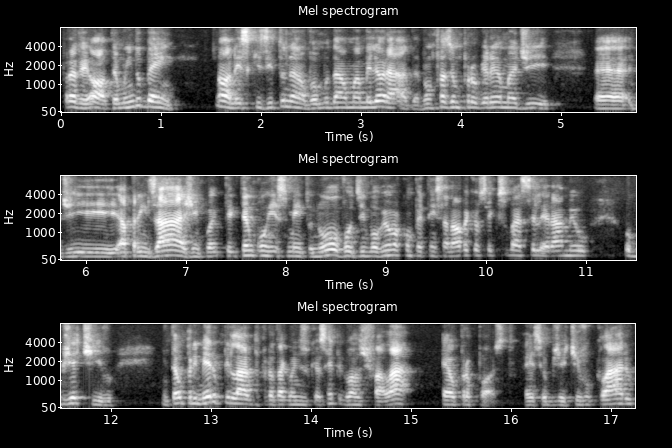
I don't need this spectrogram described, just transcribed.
para ver, ó, estamos indo bem. Ó, nesse quesito não, vamos dar uma melhorada, vamos fazer um programa de é, de aprendizagem, ter um conhecimento novo, vou desenvolver uma competência nova que eu sei que isso vai acelerar meu objetivo. Então, o primeiro pilar do protagonismo que eu sempre gosto de falar é o propósito, é esse objetivo claro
